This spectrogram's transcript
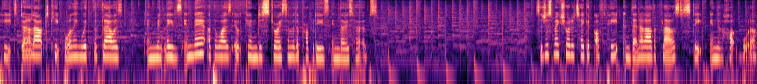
heat. Don't allow it to keep boiling with the flowers and mint leaves in there, otherwise it can destroy some of the properties in those herbs. So just make sure to take it off heat and then allow the flowers to steep in the hot water.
